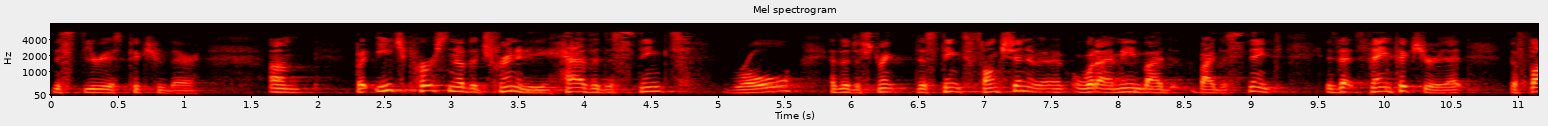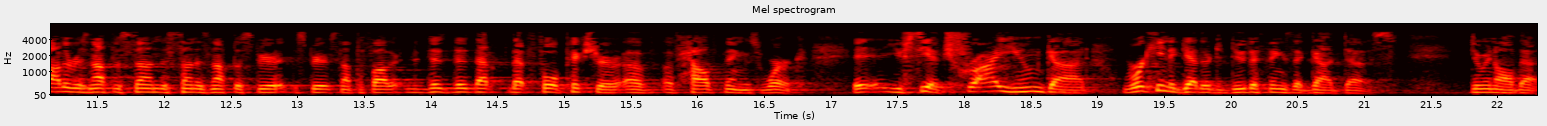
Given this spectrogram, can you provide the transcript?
mysterious picture there. Um, but each person of the Trinity has a distinct role, has a distinct, distinct function. Uh, what I mean by, by distinct is that same picture that the Father is not the Son, the Son is not the Spirit, the Spirit's not the Father. That, that full picture of, of how things work. It, you see a triune God working together to do the things that God does doing all that.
